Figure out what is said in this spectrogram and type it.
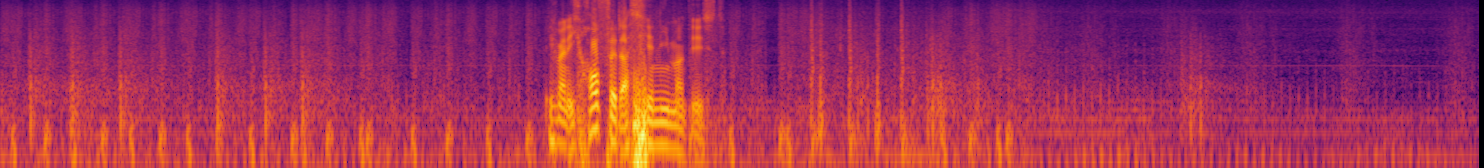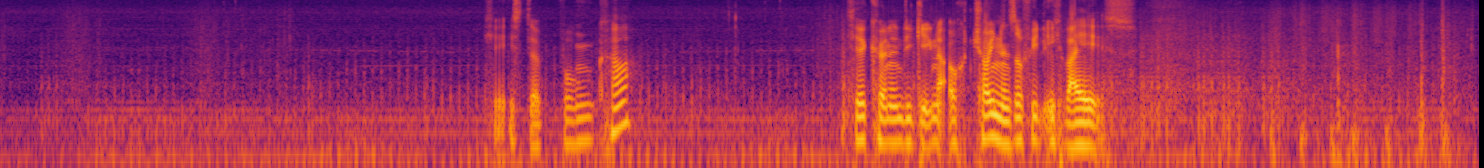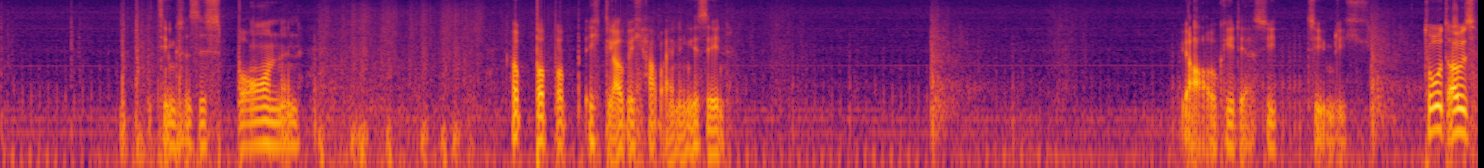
Ich meine, ich hoffe, dass hier niemand ist. Hier ist der Bunker. Hier können die Gegner auch joinen, so viel ich weiß. Beziehungsweise spawnen. Hopp, hopp, hopp. Ich glaube, ich habe einen gesehen. Ja, okay, der sieht ziemlich tot aus.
